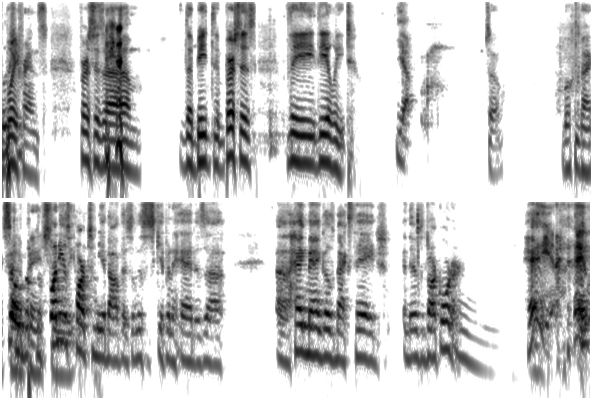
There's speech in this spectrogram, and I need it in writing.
Revolution. boyfriends versus um the beat versus the the elite. Yeah. So welcome back. So the, Page the funniest Elite. part to me about this, and this is skipping ahead, is uh, uh Hangman goes backstage and there's the Dark Order. Hey, hey,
